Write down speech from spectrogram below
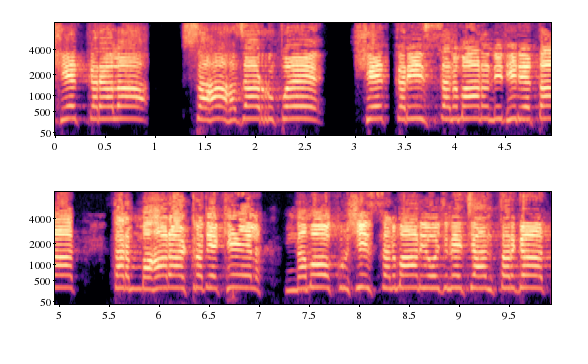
शेतकऱ्याला सहा हजार रुपये शेतकरी सन्मान निधी देतात. तर महाराष्ट्र देखील नमो कृषी सन्मान योजनेच्या अंतर्गत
